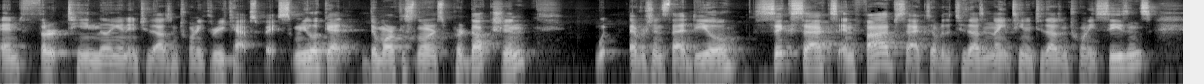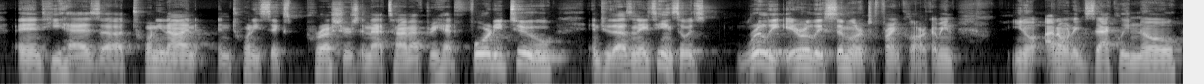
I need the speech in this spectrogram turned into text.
and 13 million in 2023 cap space. When you look at demarcus lawrence production ever since that deal six sacks and five sacks over the 2019 and 2020 seasons and he has uh, 29 and 26 pressures in that time after he had 42 in 2018. So it's really eerily similar to Frank Clark. I mean, you know, I don't exactly know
